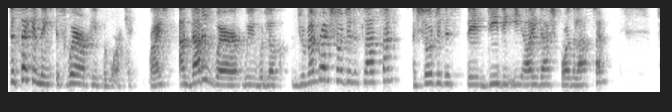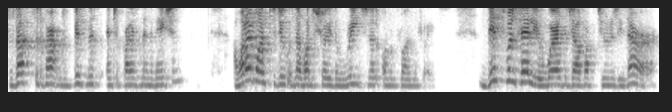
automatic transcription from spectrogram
The second thing is where are people working, right? And that is where we would look. Do you remember I showed you this last time? I showed you this, the DBEI dashboard the last time. So that's the Department of Business, Enterprise and Innovation. And what I want to do is I want to show you the regional unemployment rates. This will tell you where the job opportunities are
